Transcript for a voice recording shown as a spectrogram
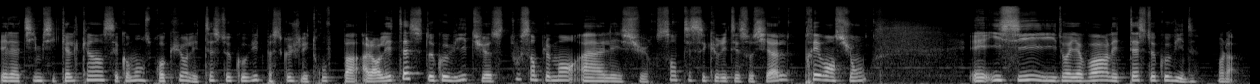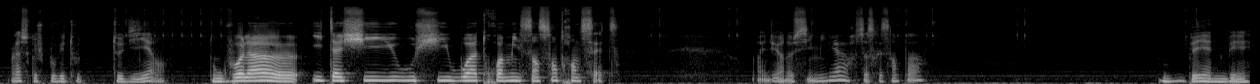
et la team. Si quelqu'un sait comment on se procure les tests Covid parce que je les trouve pas. Alors les tests Covid, tu as tout simplement à aller sur Santé Sécurité Sociale, Prévention. Et ici, il doit y avoir les tests Covid. Voilà, voilà ce que je pouvais tout te dire. Donc voilà, euh, Itachi Yushiwa 3537. On va réduire de 6 milliards, ça serait sympa. BNB.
